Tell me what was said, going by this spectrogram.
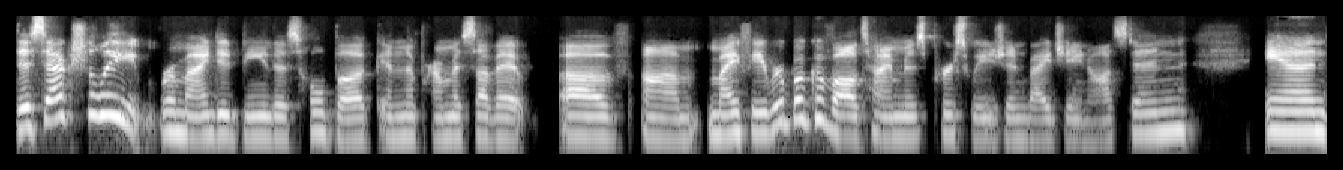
This actually reminded me, this whole book and the premise of it, of um, my favorite book of all time is Persuasion by Jane Austen. And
